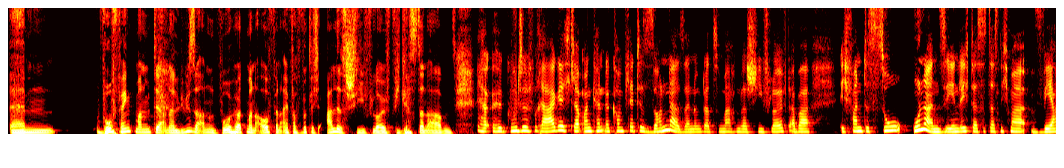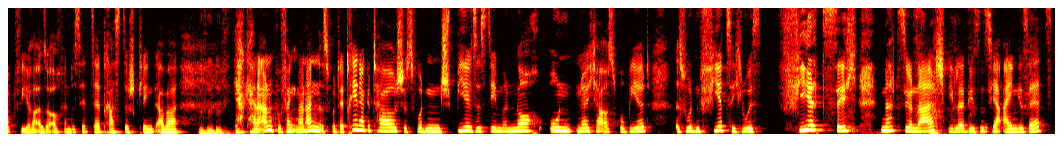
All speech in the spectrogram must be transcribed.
Ähm, wo fängt man mit der Analyse an und wo hört man auf, wenn einfach wirklich alles schief läuft, wie gestern Abend? Ja, äh, gute Frage. Ich glaube, man könnte eine komplette Sondersendung dazu machen, was schief läuft. Aber ich fand es so unansehnlich, dass es das nicht mal wert wäre. Also auch wenn das jetzt sehr drastisch klingt. Aber ja, keine Ahnung, wo fängt man an? Es wurde der Trainer getauscht, es wurden Spielsysteme noch und nöcher ausprobiert. Es wurden 40, Louis, 40 Nationalspieler dieses Jahr eingesetzt.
